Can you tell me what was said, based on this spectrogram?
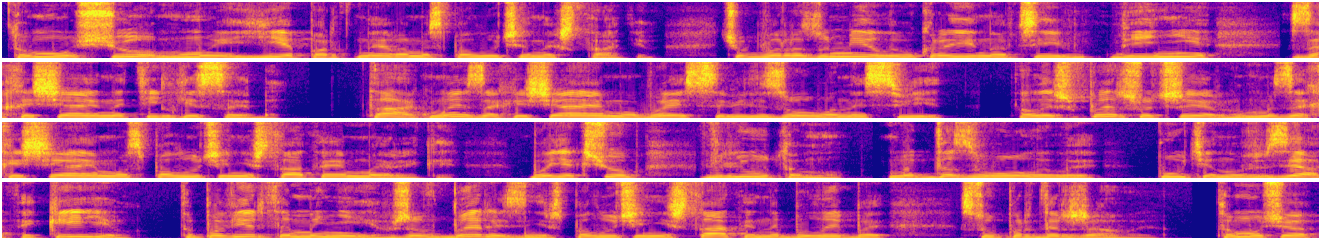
тому що ми є партнерами Сполучених Штатів. Щоб ви розуміли, Україна в цій війні захищає не тільки себе. Так, ми захищаємо весь цивілізований світ. Але ж в першу чергу ми захищаємо Сполучені Штати Америки. Бо якщо б в лютому ми б дозволили Путіну взяти Київ, то повірте мені, вже в березні Сполучені Штати не були б супердержавою. Тому що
